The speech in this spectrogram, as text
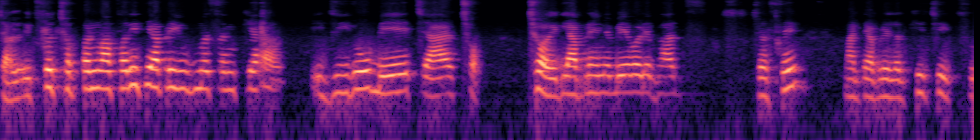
ચાલો, એકસો છપ્પનમાં ફરીથી આપણે યુગ્મ સંખ્યા ઝીરો બે, ચાર, છ. છ, એટલે આપણે એને બે વડે ભાગ જશે. માટે આપણે લખીએ છીએ એકસો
